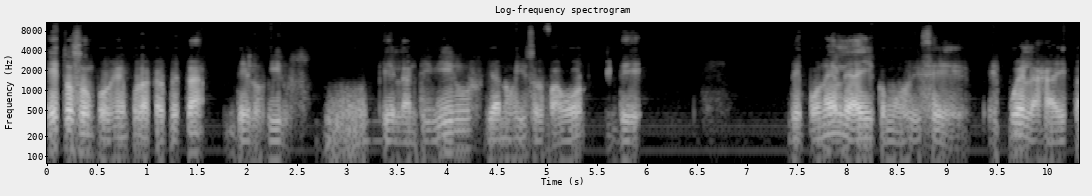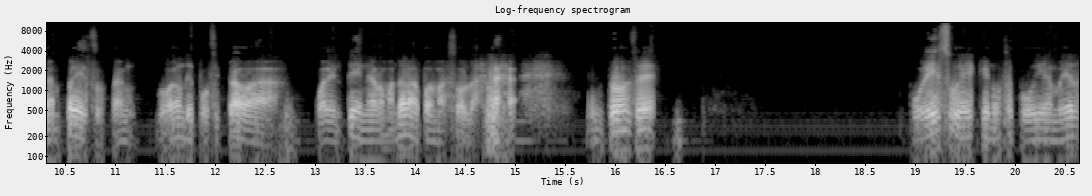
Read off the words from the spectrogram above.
Estos son, por ejemplo, la carpeta de los virus, que el antivirus ya nos hizo el favor de, de ponerle ahí, como dice, espuelas, ahí están presos, están, lo han depositado a cuarentena, lo mandaron a Palma Sola. Entonces, por eso es que no se podían ver.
